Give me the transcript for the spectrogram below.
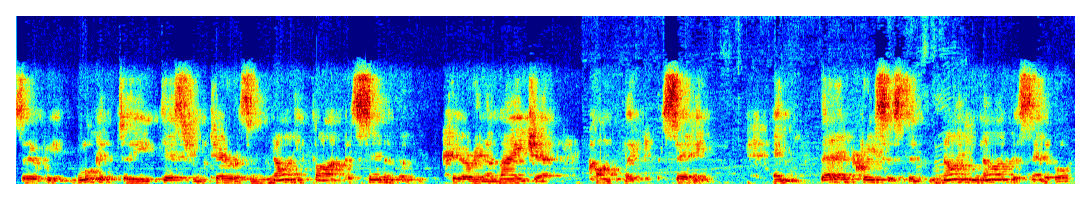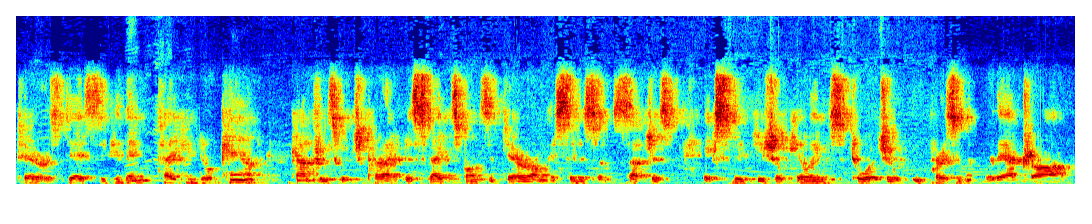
So if we look at the deaths from terrorism, 95% of them occur in a major conflict setting. And that increases to 99% of all terrorist deaths if you then take into account countries which practice state sponsored terror on their citizens, such as extrajudicial killings, torture, imprisonment without trial.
